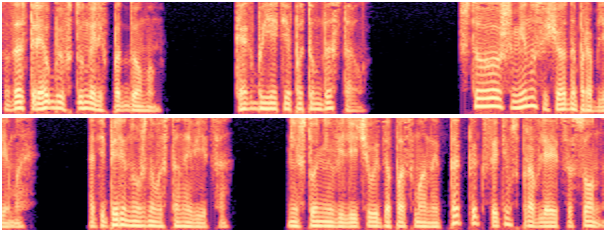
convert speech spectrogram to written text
застрял бы в туннелях под домом. Как бы я тебя потом достал?» Что ж, минус еще одна проблема. А теперь нужно восстановиться. Ничто не увеличивает запас маны так, как с этим справляется сон.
